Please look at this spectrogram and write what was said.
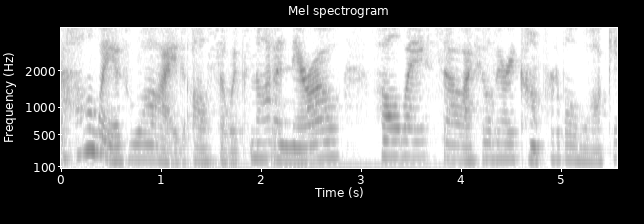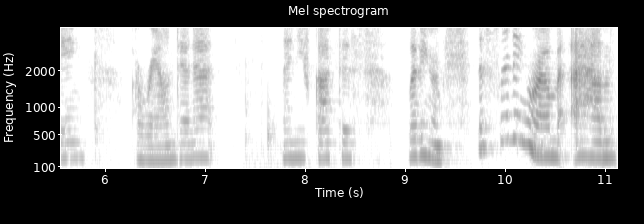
The hallway is wide also. It's not a narrow hallway, so I feel very comfortable walking around in it. Then you've got this living room. This living room, um,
